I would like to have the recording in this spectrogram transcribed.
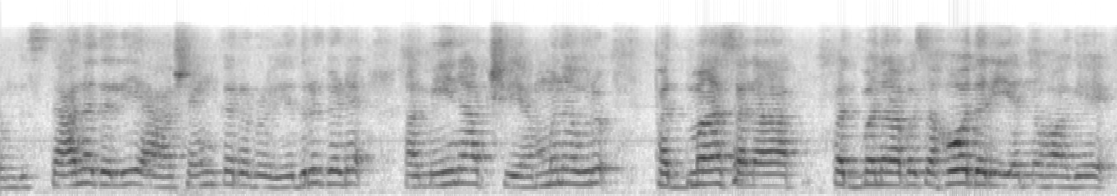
ಒಂದು ಸ್ಥಾನದಲ್ಲಿ ಆ ಶಂಕರರು ಎದುರುಗಡೆ ಆ ಮೀನಾಕ್ಷಿ ಅಮ್ಮನವರು ಪದ್ಮಾಸನ ಪದ್ಮನಾಭ ಸಹೋದರಿ ಅನ್ನೋ ಹಾಗೆ,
